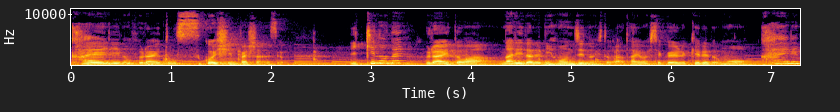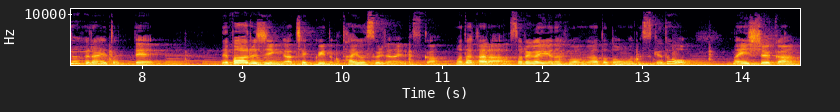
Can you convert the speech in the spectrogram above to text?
帰りのフライトをすごい心配したんですよ。行きのねフライトは成田で日本人の人が対応してくれるけれども帰りのフライトってネパール人がチェックインとか対応するじゃないですか、まあ、だからそれが言うな不安があったと思うんですけど、まあ、1週間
